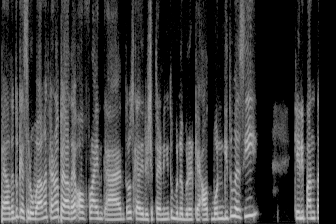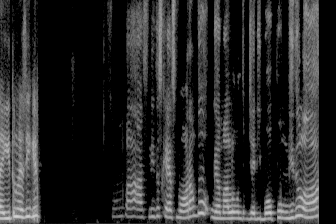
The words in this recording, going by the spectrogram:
PLT tuh kayak seru banget karena PLT offline kan. Terus kayak leadership training itu bener-bener kayak outbound gitu gak sih? Kayak di pantai gitu gak sih Gap? sumpah asli. Terus kayak semua orang tuh nggak malu untuk jadi bopung gitu loh.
